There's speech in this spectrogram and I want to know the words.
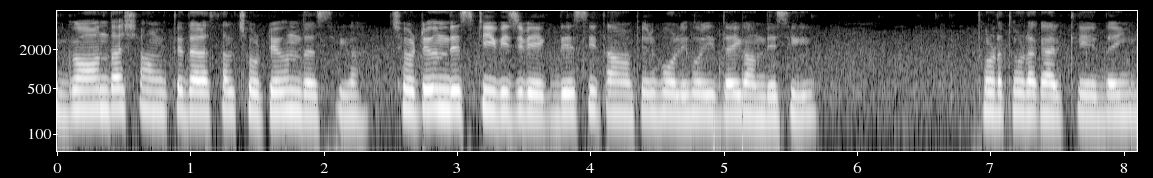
ਗਾਉਣ ਦਾ ਸ਼ੌਂਕ ਤੇ ਦਰਅਸਲ ਛੋਟੇ ਹੁੰਦਾ ਸੀਗਾ। ਛੋਟੇ ਹੁੰਦੇ ਸੀ ਟੀਵੀ 'ਚ ਵੇਖਦੇ ਸੀ ਤਾਂ ਫਿਰ ਹੌਲੀ ਹੌਲੀ ਇਦਾਂ ਹੀ ਗਾਉਂਦੇ ਸੀਗੇ। ਥੋੜਾ ਥੋੜਾ ਕਰਕੇ ਇਦਾਂ ਹੀ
